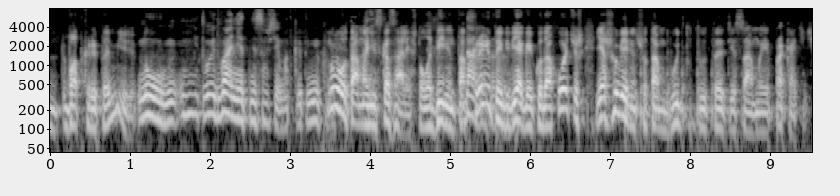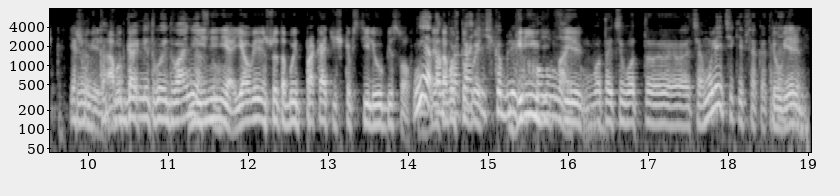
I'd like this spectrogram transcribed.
В открытом мире. Ну, Метроидвания это не совсем открытый мир. Ну, там они сказали, что лабиринт да, открытый, да, да. бегай куда хочешь. Я же уверен, что там будут вот эти самые прокатичка. Я же Ну, уверен. как а вот как... Метроидвании, Не-не-не, я уверен, что это будет прокатичка в стиле Ubisoft. Нет, Для там того, чтобы прокатчичка ближе к Hollow Knight. гриндить Вот эти вот э, эти амулетики всякое. такая уверен?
